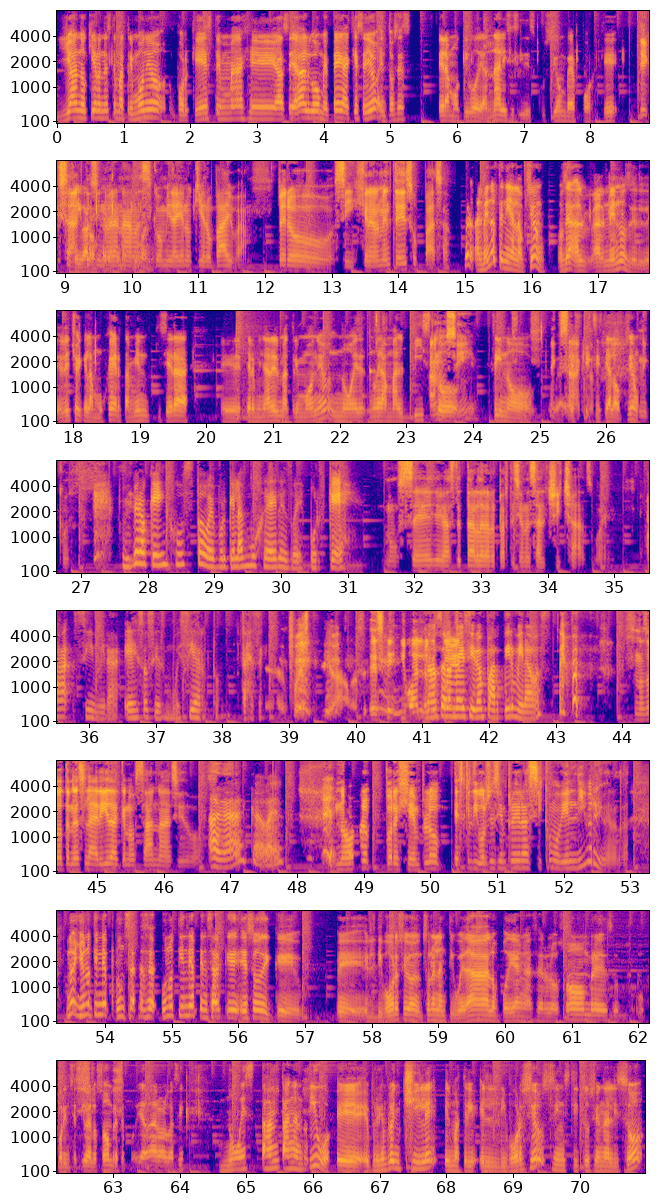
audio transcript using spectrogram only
ya no quiero en este matrimonio porque este maje hace algo, me pega, qué sé yo, entonces era motivo de análisis y discusión ver por qué. Exacto, si no era este nada más así como, mira, ya no quiero, bye, va. Pero sí, generalmente eso pasa. Bueno, al menos tenían la opción. O sea, al, menos el, hecho de que la mujer también quisiera eh, terminar el matrimonio no, no era mal visto. Ah, no, sí sino que existía la opción. Uy, pero qué injusto, güey. ¿Por qué las mujeres, güey? ¿Por qué? No sé, llegaste tarde a la repartición de salchichas, güey. Ah, sí, mira, eso sí es muy cierto. Eh, pues, digamos, es que igual... No solo me hicieron partir, miramos. no solo tenés la herida que no sana, así vos. Ajá, cabal. No, pero por ejemplo, es que el divorcio siempre era así como bien libre, ¿verdad? No, y uno tiende, a, uno tiende a pensar que eso de que eh, el divorcio solo en la antigüedad lo podían hacer los hombres, o, por iniciativa de los hombres se podía dar o algo así, no es tan, tan antiguo. Eh, por ejemplo, en Chile el, el divorcio se institucionalizó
